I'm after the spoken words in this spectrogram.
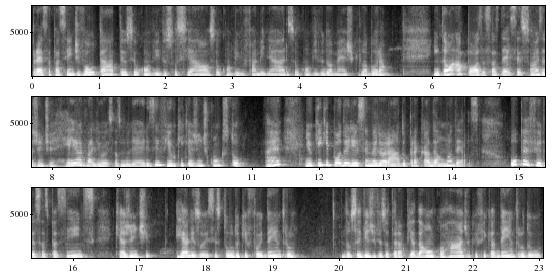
para essa paciente voltar a ter o seu convívio social, seu convívio familiar, seu convívio doméstico e laboral. Então, após essas 10 sessões, a gente reavaliou essas mulheres e viu o que, que a gente conquistou, né? E o que, que poderia ser melhorado para cada uma delas. O perfil dessas pacientes que a gente realizou esse estudo, que foi dentro do serviço de fisioterapia da Oncorádio, que fica dentro do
